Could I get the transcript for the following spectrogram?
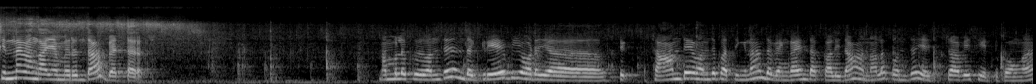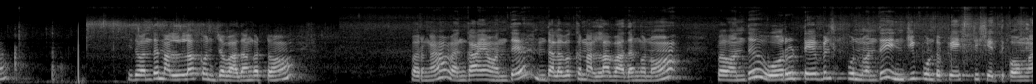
சின்ன வெங்காயம் இருந்தால் பெட்டர் நம்மளுக்கு வந்து இந்த கிரேவியோடைய சாந்தே வந்து பார்த்திங்கன்னா இந்த வெங்காயம் தக்காளி தான். அதனால் கொஞ்சம் எக்ஸ்ட்ராவே சேர்த்துக்கோங்க. இது வந்து நல்லா கொஞ்சம் வதங்கட்டும். பாருங்கள் வெங்காயம் வந்து இந்த அளவுக்கு நல்லா வதங்கணும். இப்போ வந்து ஒரு டேபிள் ஸ்பூன் வந்து இஞ்சி பூண்டு பேஸ்ட்டு சேர்த்துக்கோங்க.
